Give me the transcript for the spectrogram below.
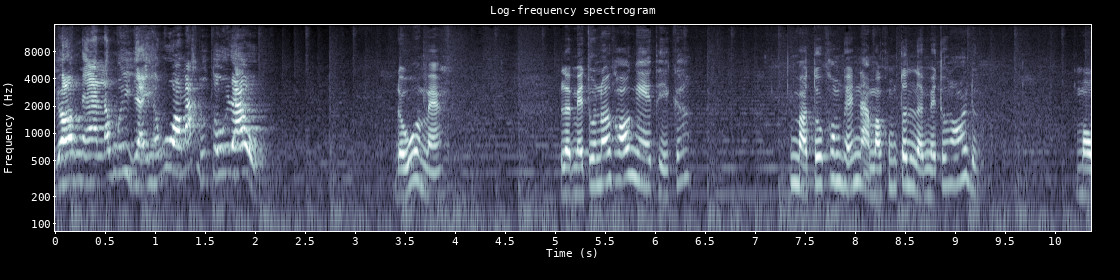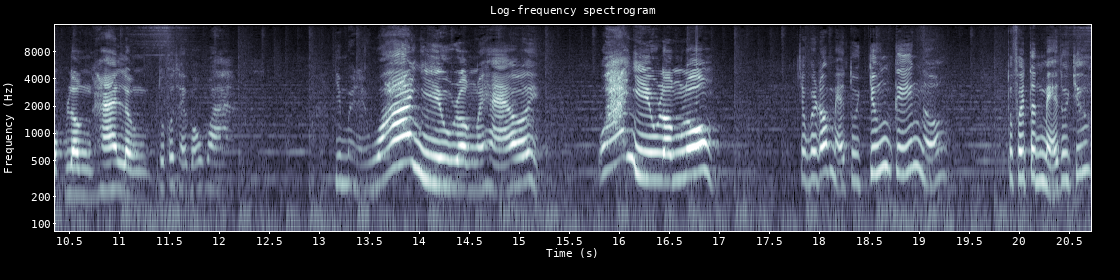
Dòm nè lông y vậy không có qua mắt được tôi đâu. Đủ rồi mẹ. Lời mẹ tôi nói khó nghe thiệt á. Nhưng mà tôi không thể nào mà không tin lời mẹ tôi nói được. Một lần, hai lần tôi có thể bỏ qua. Nhưng mà này quá nhiều lần rồi Hà ơi. Quá nhiều lần luôn. Trong khi đó mẹ tôi chứng kiến nữa. Tôi phải tin mẹ tôi chứ.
